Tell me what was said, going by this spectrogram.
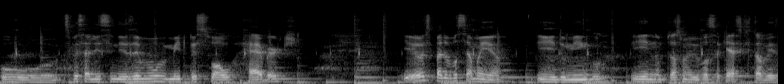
o especialista em desenvolvimento pessoal Herbert. E eu espero você amanhã e domingo e no próximo Você Cast, que talvez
